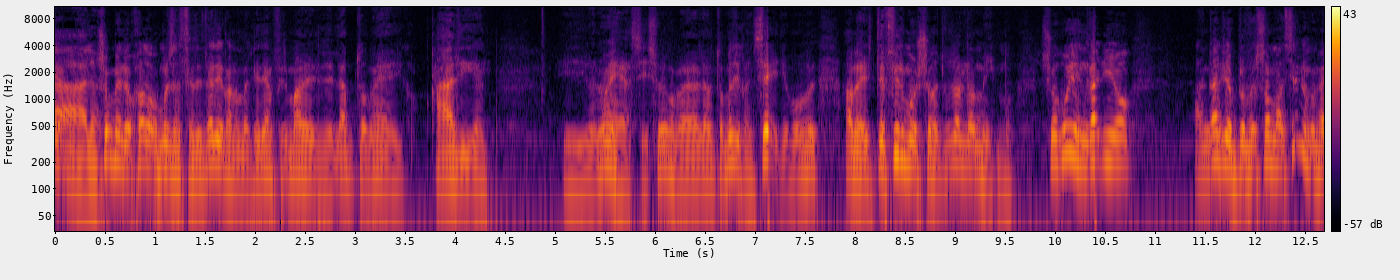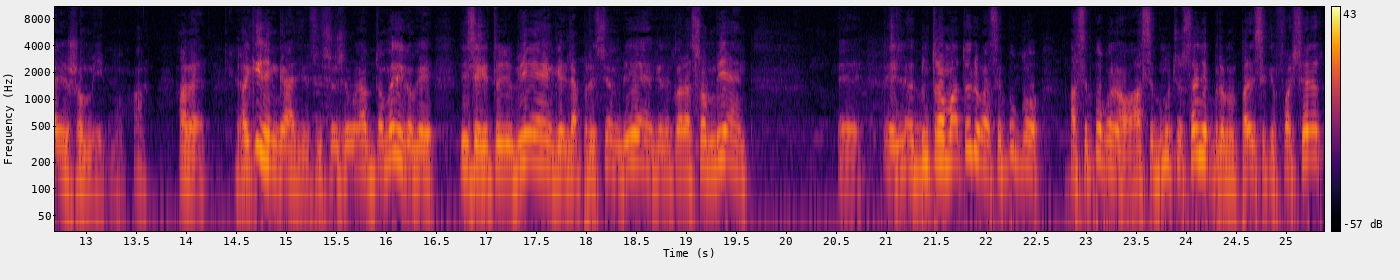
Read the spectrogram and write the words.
realidad, lo- yo me he enojado con muchas secretarias cuando me querían firmar el, el apto médico, a alguien. Y digo, no es así, yo voy a comprar el auto médico en serio. A ver, te firmo yo, total lo mismo. Yo voy, engaño engaño al profesor Marciano, me engaño yo mismo. A, a ver, Claro. ¿a quién engaño? Si yo soy un automédico que dice que estoy bien, que la presión bien, que el corazón bien. Eh, un traumatólogo hace poco, hace poco no, hace muchos años, pero me parece que fue ayer,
